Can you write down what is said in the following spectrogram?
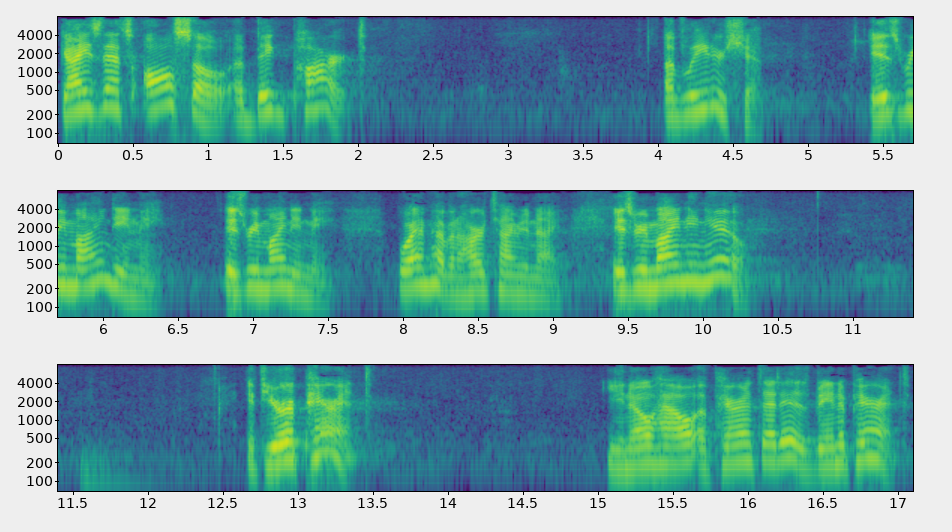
Guys, that's also a big part of leadership, is reminding me. Is reminding me. Boy, I'm having a hard time tonight. Is reminding you. If you're a parent, you know how a parent that is, being a parent.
